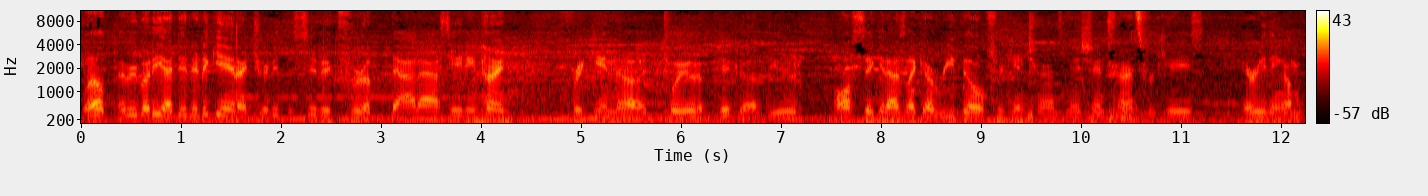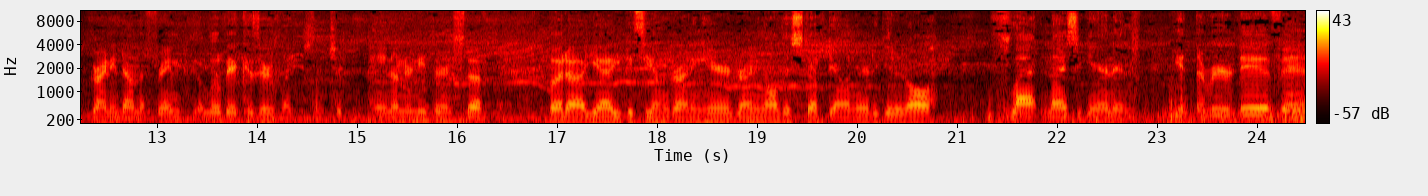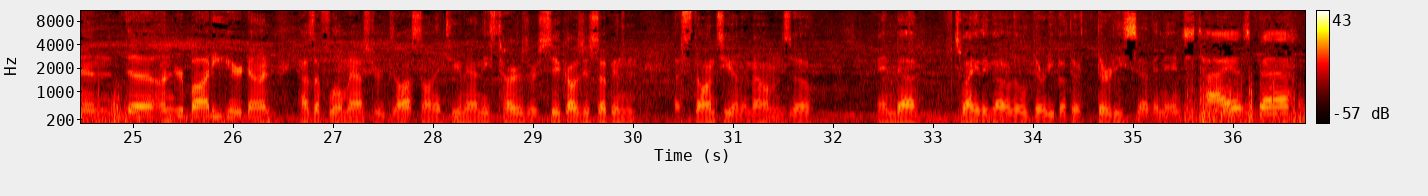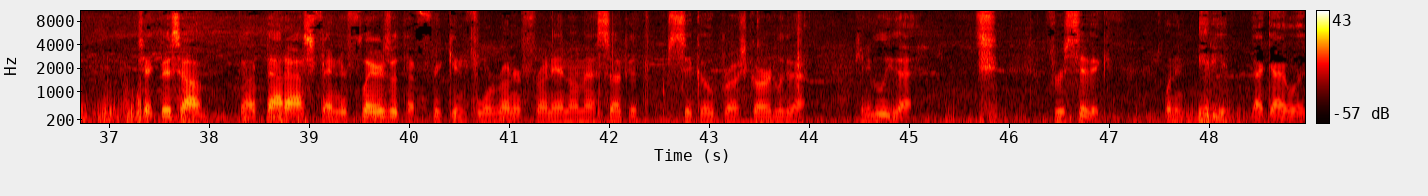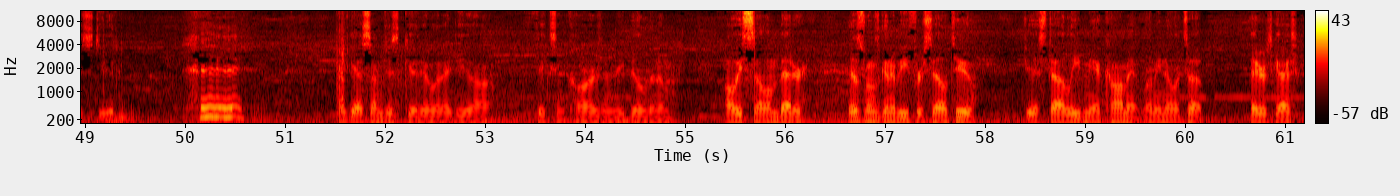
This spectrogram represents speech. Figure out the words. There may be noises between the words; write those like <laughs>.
Well, everybody, I did it again. I traded the Civic for a badass 89 freaking uh, Toyota pickup, dude. All sick. It has like a rebuilt freaking transmission, transfer case, everything. I'm grinding down the frame a little bit because there's like some chipped paint underneath there and stuff. But uh, yeah, you can see I'm grinding here, grinding all this stuff down here to get it all flat and nice again and getting the rear diff and the underbody here done. Has a Flowmaster exhaust on it too, man. These tires are sick. I was just up in Estancia in the mountains though. And uh, that's why they got a little dirty, but they're 37 inch tires, bruh. Check this out. Got a badass fender flares with a freaking 4Runner front end on that sucker. Sicko brush guard. Look at that. Can you believe that? <laughs> For a Civic. What an idiot that guy was, dude. <laughs> I guess I'm just good at what I do, huh? Fixing cars and rebuilding them. Always sell them better. This one's going to be for sale too. Just uh, leave me a comment. Let me know what's up. Laters, guys.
